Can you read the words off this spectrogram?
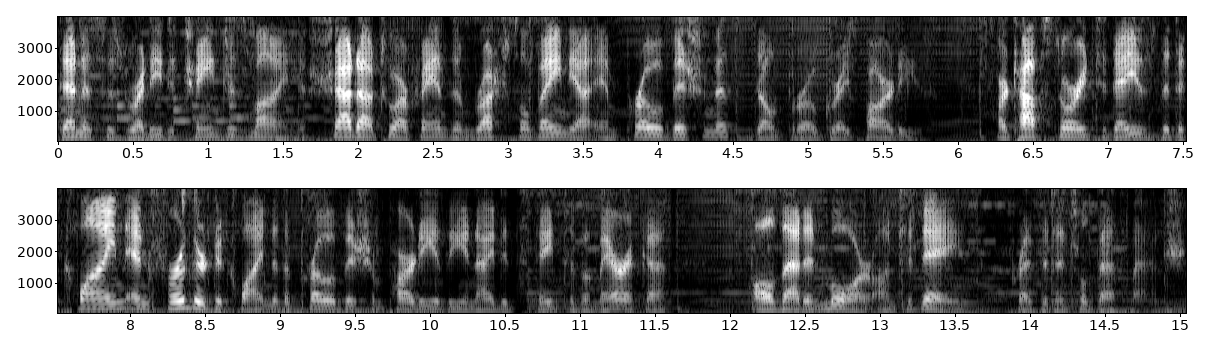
Dennis is ready to change his mind. Shout out to our fans in Rush, Sylvania, and prohibitionists don't throw great parties. Our top story today is the decline and further decline of the Prohibition Party of the United States of America. All that and more on today's Presidential Deathmatch.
